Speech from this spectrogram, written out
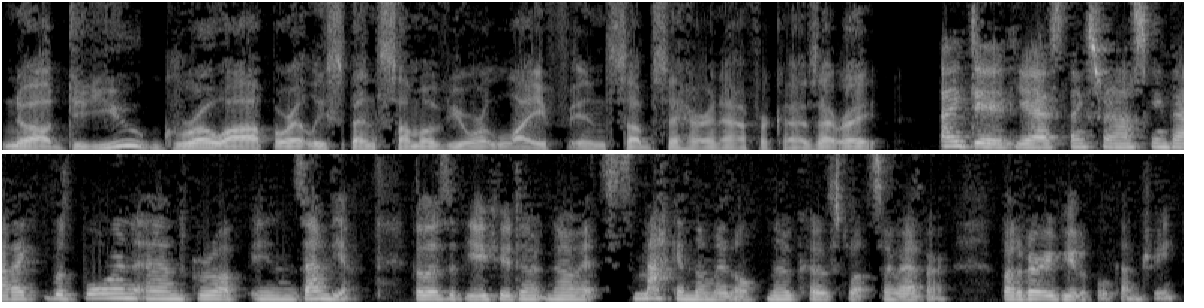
Noelle, did you grow up or at least spend some of your life in sub Saharan Africa? Is that right? I did, yes. Thanks for asking that. I was born and grew up in Zambia. For those of you who don't know, it's smack in the middle, no coast whatsoever, but a very beautiful country.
